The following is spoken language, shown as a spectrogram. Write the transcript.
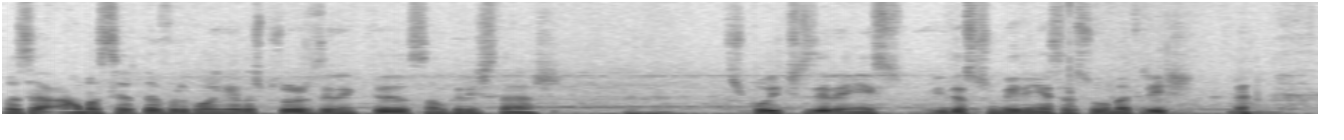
mas há uma certa vergonha das pessoas dizerem que são cristãs. Uhum. Dos políticos dizerem isso e de assumirem essa sua matriz. Uhum.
